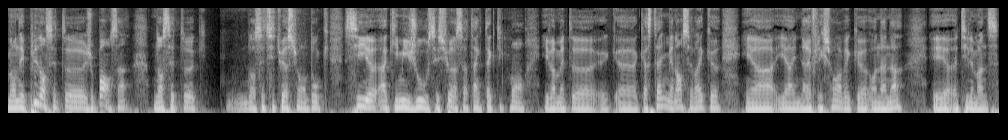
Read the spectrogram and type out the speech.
Mais on n'est plus dans cette, euh, je pense, hein, dans cette euh, dans cette situation. Donc, si euh, Hakimi joue, c'est sûr et certain que tactiquement, il va mettre euh, euh, Castagne. Maintenant, c'est vrai qu'il y a, y a une réflexion avec euh, Onana et Tillemans.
